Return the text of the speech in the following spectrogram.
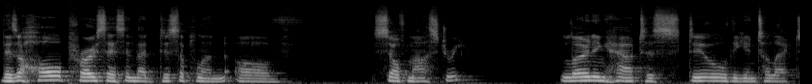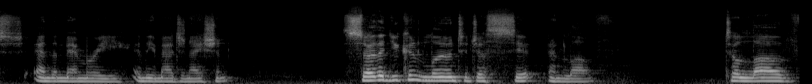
There's a whole process in that discipline of self mastery, learning how to still the intellect and the memory and the imagination so that you can learn to just sit and love, to love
